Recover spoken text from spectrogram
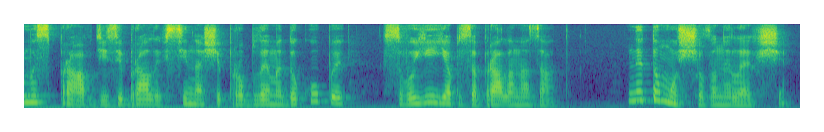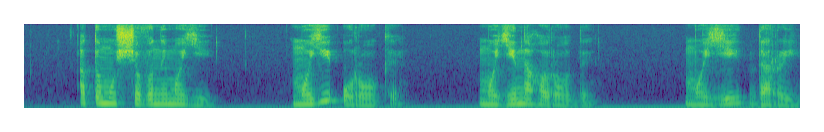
ми справді зібрали всі наші проблеми докупи, свої я б забрала назад. Не тому, що вони легші, а тому, що вони мої, мої уроки, мої нагороди, мої дари.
